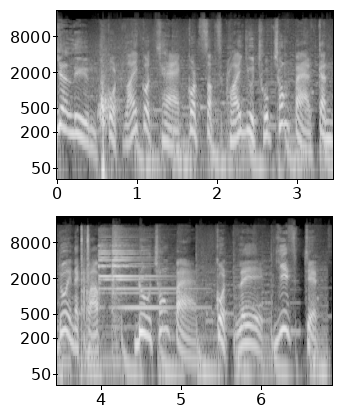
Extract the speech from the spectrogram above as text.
อย่าลืมกดไลค์กดแชร์กด Subscribe YouTube ช่อง 8 กันด้วยนะครับ ดูช่อง 8 กดเลข 27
